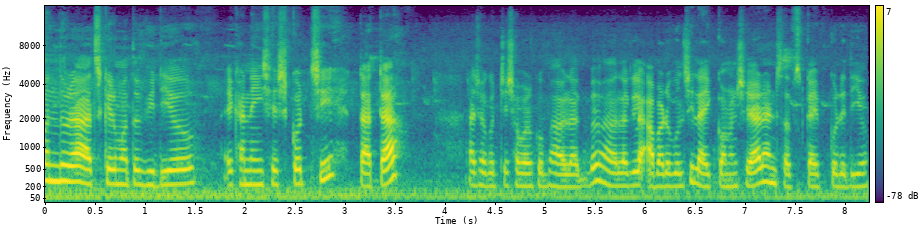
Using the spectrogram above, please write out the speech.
বন্ধুরা, আজকের মতো ভিডিও এখানেই শেষ করছি। টাটা। আশা করছি সবার খুব ভালো লাগবে। ভালো লাগলে আবারও বলছি like comment share and subscribe করে দিও।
